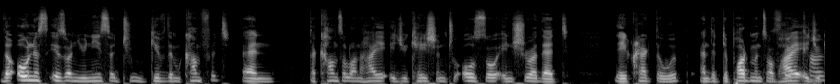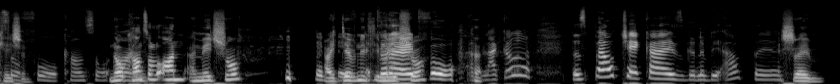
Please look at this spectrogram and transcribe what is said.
the onus is on UNISA to give them comfort and the Council on Higher Education to also ensure that they crack the whip and the Department of Said Higher council Education. For, council No, on. Council on, I made sure. I definitely made I sure. I'm like, oh, the spell checker is going to be out there. Shame.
